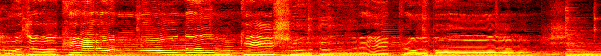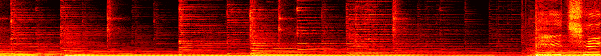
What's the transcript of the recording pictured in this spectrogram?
দোজখের অন্য নাম কি সুদূরে প্রবাস? ইচ্ছে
